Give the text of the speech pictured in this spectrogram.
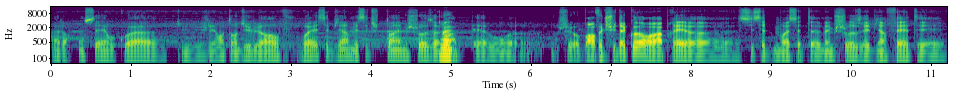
à leurs concerts ou quoi, je l'ai entendu, le: «Oh ouais, c'est bien, mais c'est tout le temps la même chose». Alors après, bon, je bah, en fait, je suis d'accord. Après, si cette moi, cette, même chose est bien faite et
